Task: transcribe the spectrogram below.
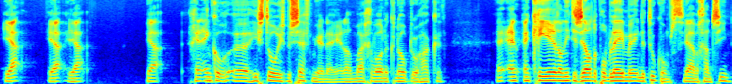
Ja, ja, ja. Geen enkel uh, historisch besef meer, nee. En dan maar gewoon een knoop doorhakken. En, en, en, creëren dan niet dezelfde problemen in de toekomst. Ja, we gaan het zien.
